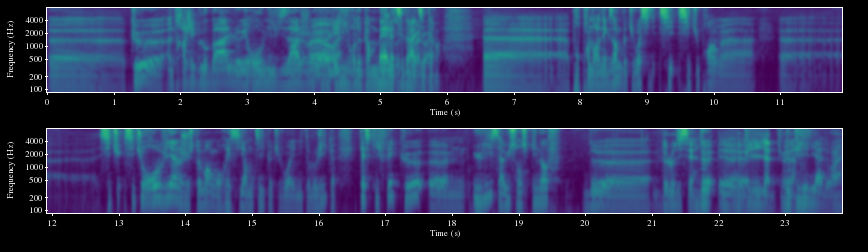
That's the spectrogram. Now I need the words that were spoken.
que un trajet global, le héros aux mille visages, les livres de Campbell, etc., etc. Euh, pour prendre un exemple, tu vois, si, tu prends. Euh, euh, si, tu, si tu reviens justement au récit antique, tu vois, et mythologique, qu'est-ce qui fait que Ulysse a eu son spin-off de euh, de l'Odyssée. de euh, depuis l'Iliade tu veux depuis l'Iliade ouais.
